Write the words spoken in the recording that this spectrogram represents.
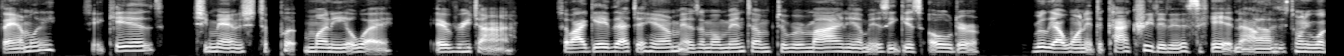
family, she had kids. She managed to put money away every time. So I gave that to him as a momentum to remind him as he gets older. Really, I wanted to concrete it in his head now. Yeah. He's 21.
